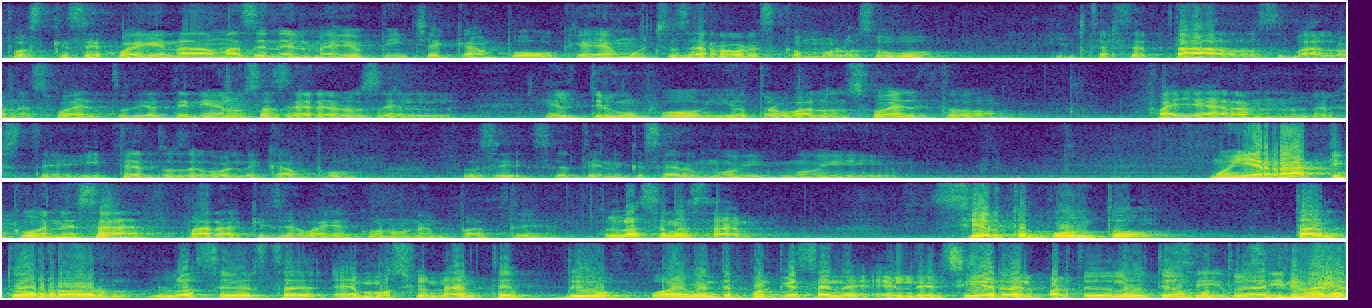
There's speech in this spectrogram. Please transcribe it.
pues que se juegue nada más en el medio pinche campo o que haya muchos errores como los hubo, interceptados, balones sueltos. Ya tenían los acereros el, el triunfo y otro balón suelto, fallaron este, intentos de gol de campo. Pues sí, se tiene que ser muy, muy, muy errático en esa para que se vaya con un empate. Lo hacen hasta cierto punto, tanto error lo hace ver emocionante. Digo, obviamente porque es en el, en el cierre del partido, la última Sí, oportunidad si que no eres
